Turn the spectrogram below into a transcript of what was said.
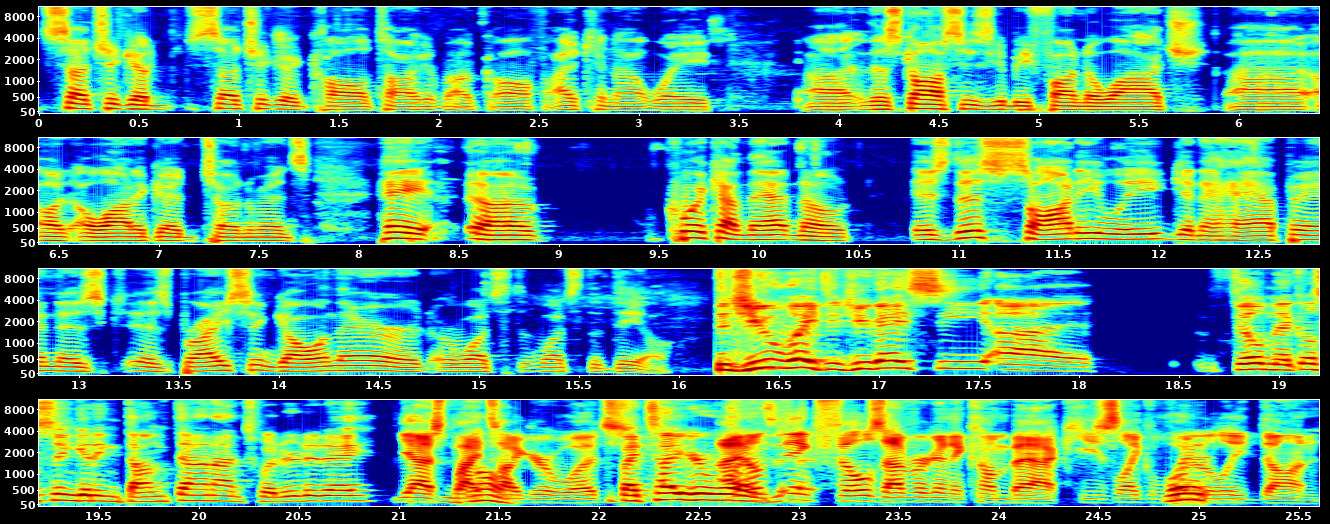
such a good, such a good call talking about golf. I cannot wait. Uh, this golf season is gonna be fun to watch. Uh, a, a, lot of good tournaments. Hey, uh, quick on that note, is this Saudi league going to happen? Is is Bryson going there, or, or what's the, what's the deal? Did you wait? Did you guys see uh, Phil Mickelson getting dunked on on Twitter today? Yes, by no. Tiger Woods. By Tiger Woods. I don't think Phil's ever going to come back. He's like literally done.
